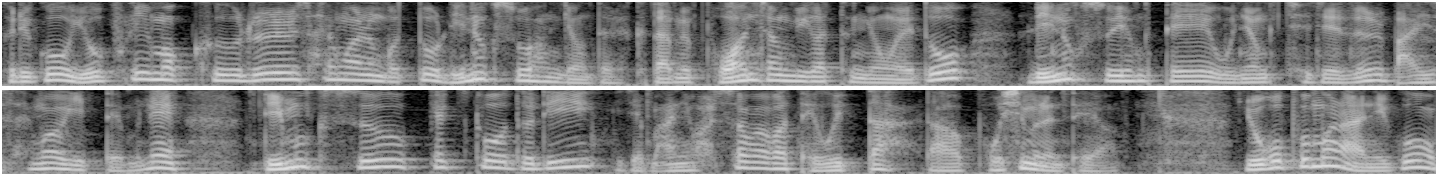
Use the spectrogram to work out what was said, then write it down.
그리고 이 프레임워크를 사용하는 것도 리눅스 환경들 그 다음에 보안 장비 같은 경우에도 리눅스 형태의 운영 체제를 많이 사용하기 때문에 리눅스 백도어들이 이제 많이 활성화가 되고 있다 라고 보시면 돼요 요것뿐만 아니고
